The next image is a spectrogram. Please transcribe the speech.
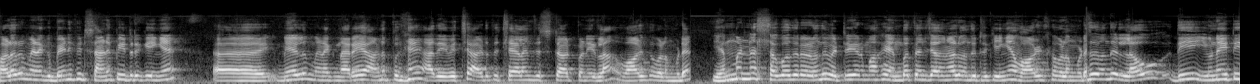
பலரும் எனக்கு பெனிஃபிட்ஸ் அனுப்பிட்டு இருக்கீங்க மேலும் எனக்கு நிறைய அனுப்புங்க. அதை வச்சு அடுத்த சேலஞ்சு ஸ்டார்ட் பண்ணிடலாம். வாழ்க வளமுடன். எம்என்எஸ் சகோதரர் வந்து வெற்றிகரமாக எண்பத்தஞ்சாவது நாள் வந்துட்டு இருக்கீங்க வாழ்க வளமுடன். இது வந்து லவ் தி யுனைட்டி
